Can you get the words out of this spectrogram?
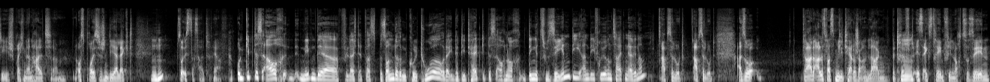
die sprechen dann halt ähm, einen ostpreußischen Dialekt. Mhm so ist das halt, ja. Und gibt es auch neben der vielleicht etwas besonderen Kultur oder Identität, gibt es auch noch Dinge zu sehen, die an die früheren Zeiten erinnern? Absolut, absolut. Also gerade alles, was militärische Anlagen betrifft, mhm. ist extrem viel noch zu sehen.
